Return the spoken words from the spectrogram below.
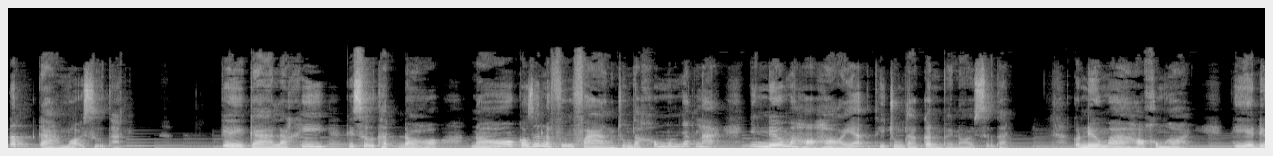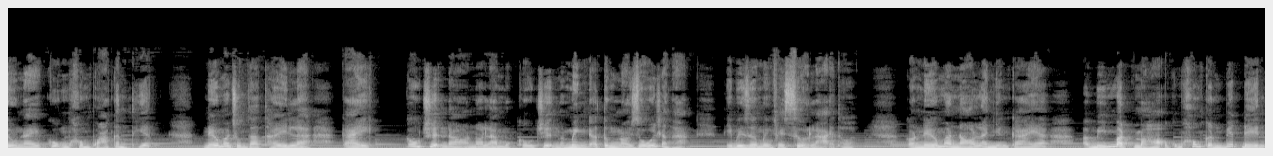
Tất cả mọi sự thật kể cả là khi cái sự thật đó nó có rất là phũ phàng chúng ta không muốn nhắc lại. Nhưng nếu mà họ hỏi á, thì chúng ta cần phải nói sự thật. Còn nếu mà họ không hỏi thì à, điều này cũng không quá cần thiết. Nếu mà chúng ta thấy là cái câu chuyện đó nó là một câu chuyện mà mình đã từng nói dối chẳng hạn thì bây giờ mình phải sửa lại thôi. Còn nếu mà nó là những cái à, bí mật mà họ cũng không cần biết đến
